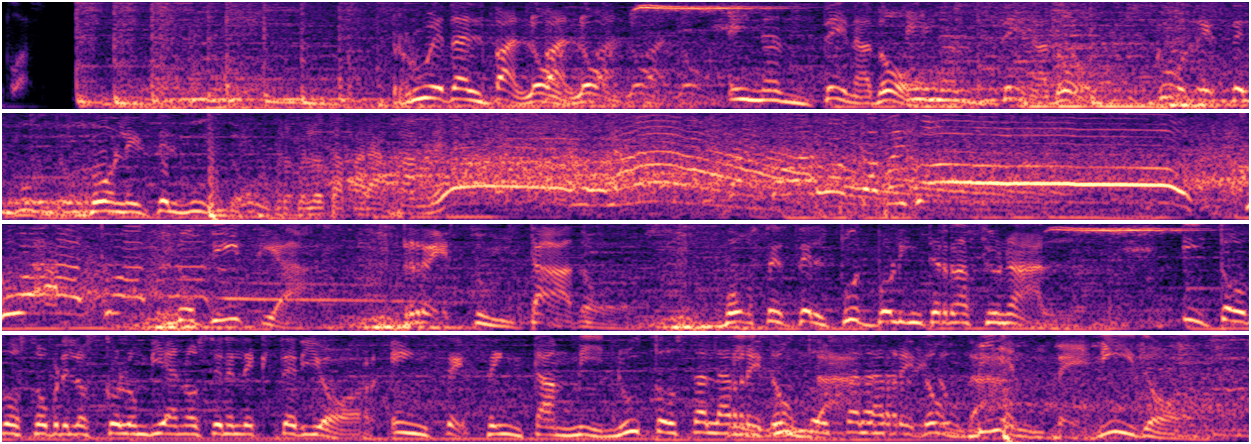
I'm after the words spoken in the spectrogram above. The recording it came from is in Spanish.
plus. Rueda el balón, balón. en Antena 2. En Antena 2. Goles del mundo. Goles del mundo. Centro pelota para James. Noticias, resultados, voces del fútbol internacional y todo sobre los colombianos en el exterior en 60 minutos a la redonda. a la redonda. Bienvenidos.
